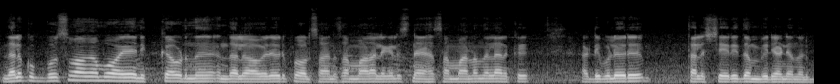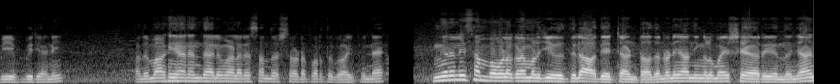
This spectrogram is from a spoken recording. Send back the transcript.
എന്തായാലും കുബ്ബൂസ് വാങ്ങാൻ പോയ എനിക്ക് അവിടുന്ന് എന്തായാലും അവരെ ഒരു പ്രോത്സാഹന സമ്മാനം അല്ലെങ്കിൽ സ്നേഹ സമ്മാനം എന്നുള്ള എനിക്ക് അടിപൊളി ഒരു തലശ്ശേരി ദം ബിരിയാണി വന്നു. ബീഫ് ബിരിയാണി. അത് വാങ്ങി ഞാൻ എന്തായാലും വളരെ സന്തോഷത്തോടെ പുറത്ത് പോയി. പിന്നെ ഇങ്ങനെയുള്ള ഈ സംഭവങ്ങളൊക്കെ നമ്മുടെ ജീവിതത്തിൽ ആദ്യമായിട്ടാണ് കേട്ടോ അതുകൊണ്ട് ഞാൻ നിങ്ങളുമായി ഷെയർ ചെയ്യുന്നത്. ഞാൻ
